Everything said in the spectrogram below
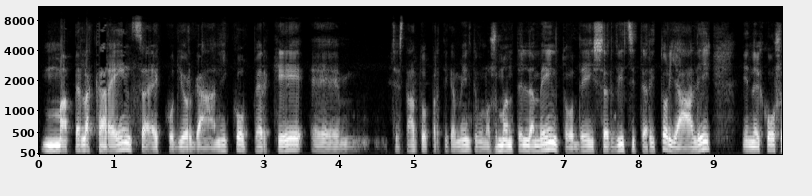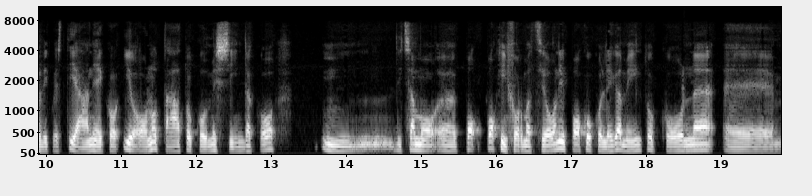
ma per la carenza ecco, di organico, perché eh, c'è stato praticamente uno smantellamento dei servizi territoriali e nel corso di questi anni, ecco, io ho notato come sindaco mh, diciamo, eh, po- poche informazioni, poco collegamento con eh,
